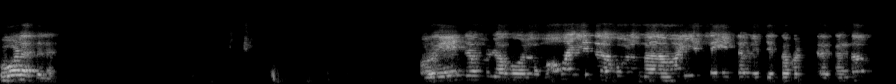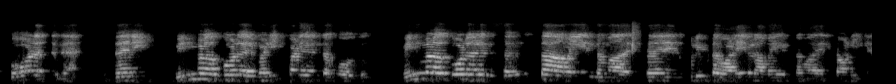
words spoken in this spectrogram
கோலத்துல ஒரு ஏற்றம் உள்ள கோலமோ மையத்துல கோலம் மையத்துல ஏற்றம் வச்சிருக்கப்பட்டிருக்கின்ற ஒரு கோலத்துல சரி மின்வள கோடல் வழிபடுகின்ற போது மின்வள கோடலுக்கு செங்குத்தா அமைகின்ற மாதிரி சரி, இந்த குறிப்பிட்ட வளைவில் அமைகின்ற மாதிரி கவனிங்க.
